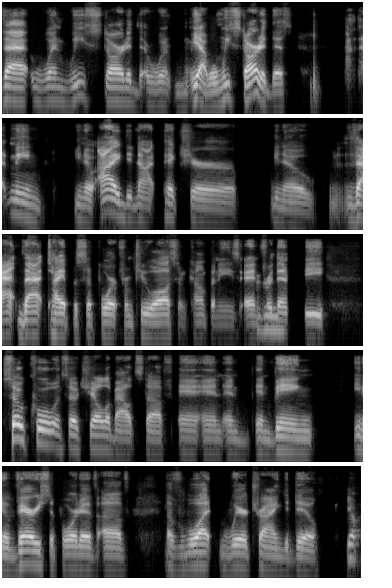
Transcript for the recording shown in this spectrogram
that when we started when yeah when we started this I mean you know i did not picture you know that that type of support from two awesome companies and for them to be so cool and so chill about stuff and and and, and being you know very supportive of of what we're trying to do yep.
